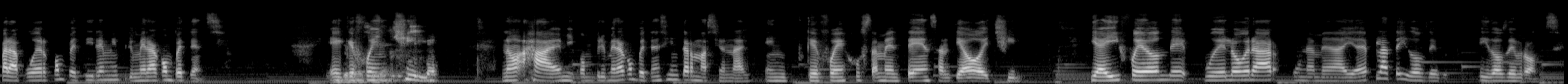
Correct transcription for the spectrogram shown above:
para poder competir en mi primera competencia, eh, que fue en Chile, ¿no? Ajá, en mi primera competencia internacional, en, que fue justamente en Santiago de Chile. Y ahí fue donde pude lograr una medalla de plata y dos de, y dos de bronce.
